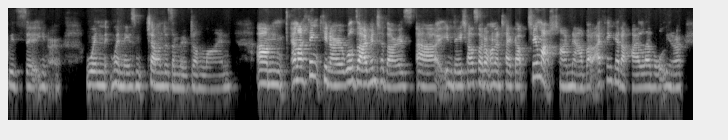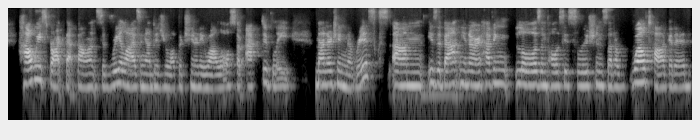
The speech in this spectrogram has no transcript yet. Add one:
with the, you know, when when these challenges are moved online. Um, and I think, you know, we'll dive into those uh, in detail, so I don't want to take up too much time now, but I think at a high level, you know, how we strike that balance of realizing our digital opportunity while also actively managing the risks um, is about, you know, having laws and policy solutions that are well targeted.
